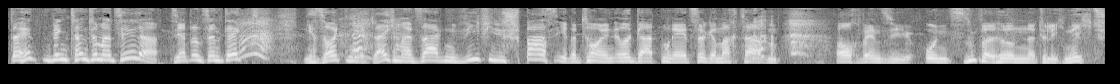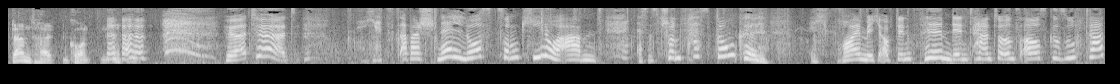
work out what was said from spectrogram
da hinten winkt Tante Mathilda. Sie hat uns entdeckt. Wir sollten ihr gleich mal sagen, wie viel Spaß ihre tollen Irrgartenrätsel gemacht haben. Auch wenn sie uns Superhirnen natürlich nicht standhalten konnten. Hört, hört. Jetzt aber schnell los zum Kinoabend. Es ist schon fast dunkel. Ich freue mich auf den Film, den Tante uns ausgesucht hat.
